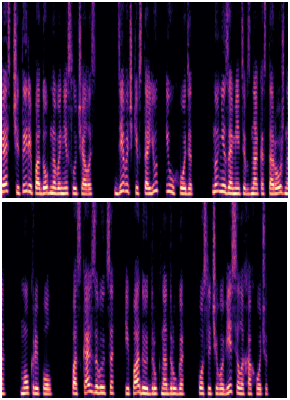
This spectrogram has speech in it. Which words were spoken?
Часть 4 подобного не случалось. Девочки встают и уходят, но не заметив знак «осторожно», мокрый пол, поскальзываются и падают друг на друга, после чего весело хохочут.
